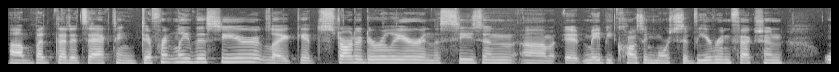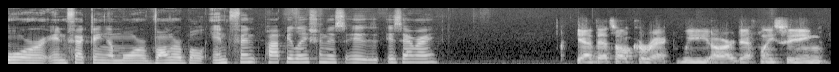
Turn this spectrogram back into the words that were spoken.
uh, but that it's acting differently this year. Like it started earlier in the season, um, it may be causing more severe infection or infecting a more vulnerable infant population. Is, is, is that right? Yeah, that's all correct. We are definitely seeing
